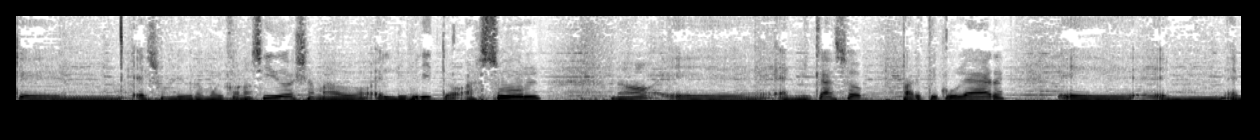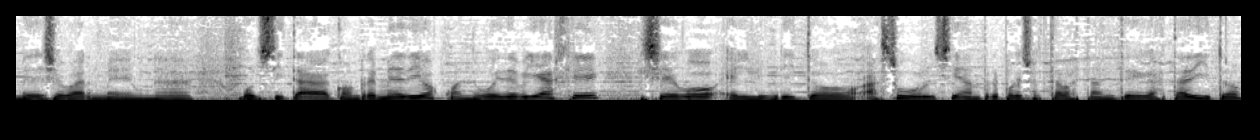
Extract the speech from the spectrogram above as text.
que mm, es un libro muy conocido llamado El librito azul, ¿no? Eh, en mi caso particular, eh, en, en vez de llevarme una bolsita con remedios, cuando voy de viaje llevo el librito azul siempre, por eso está bastante gastadito,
